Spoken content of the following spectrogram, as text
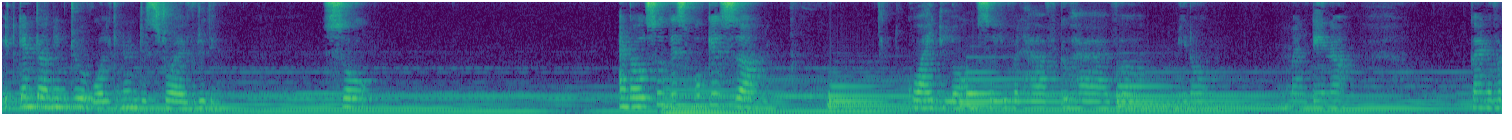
it can turn into a volcano and destroy everything. So, and also, this book is um, quite long, so you will have to have, um, you know, maintain a kind of a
